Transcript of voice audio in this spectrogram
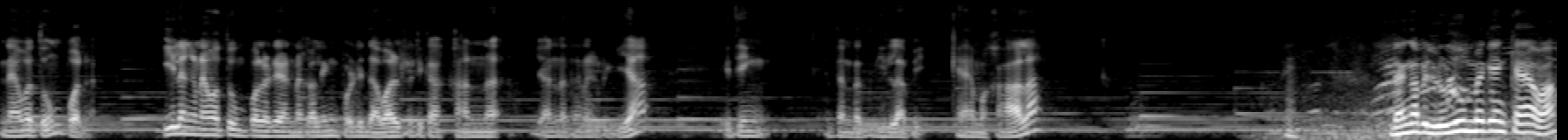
නැවතුම් පොල ඊළඟ නැවතුම් පොලට යන්න කලින් පොඩි දවල්ට ටිකක් කන්න යන්න තැනකට ගියා. ඉතින් එතැනටත් ගිහිල්ලා අපි කෑම කාලා. දැන් අපි ලුළුම් එකෙන් කෑවා.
